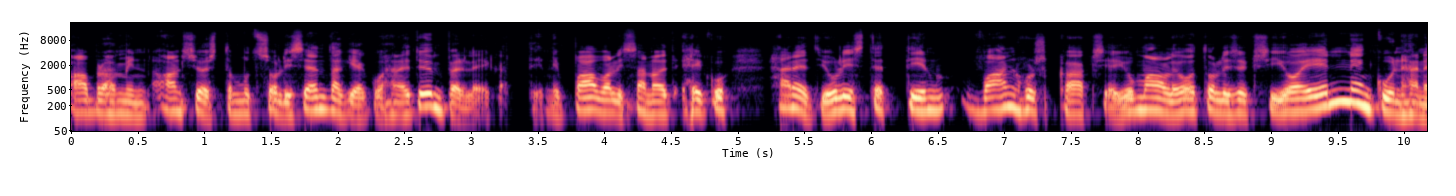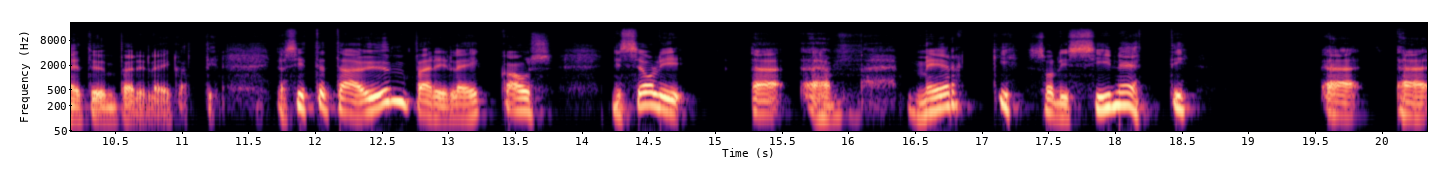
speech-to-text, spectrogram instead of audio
Abrahamin ansioista, mutta se oli sen takia, kun hänet ympärileikattiin. Niin Paavali sanoi, että hei, kun hänet julistettiin vanhuskaaksi ja Jumalalle otolliseksi jo ennen kuin hänet ympärileikattiin. Ja sitten tämä ympärileikkaus, niin se oli ää, ää, merkki, se oli sinetti ää, ää,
